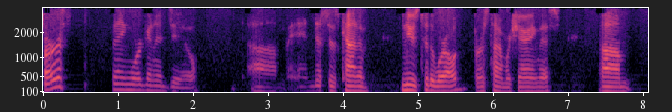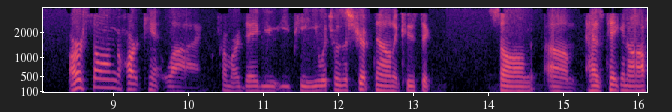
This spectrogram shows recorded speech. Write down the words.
first thing we're gonna do, um, and this is kind of news to the world. First time we're sharing this. Um, our song "Heart Can't Lie" from our debut EP, which was a stripped down acoustic song, um, has taken off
